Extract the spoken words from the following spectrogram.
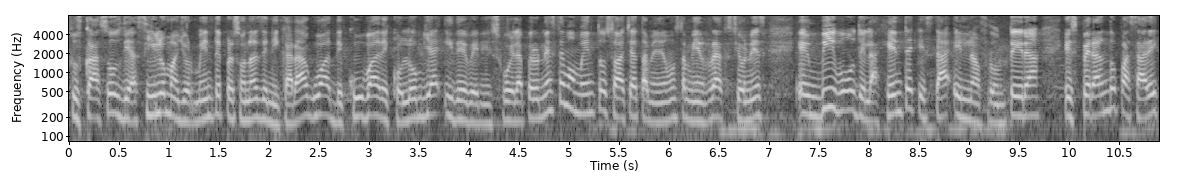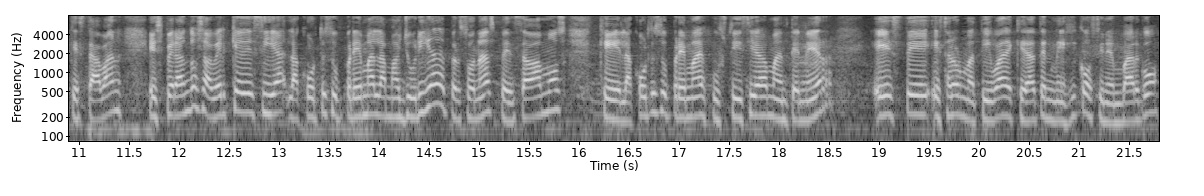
sus casos de asilo, mayormente personas de Nicaragua, de Cuba, de Colombia y de Venezuela. Pero en este momento, Sacha, también vemos también reacciones en vivo de la gente que está en la frontera esperando pasar y que estaban esperando saber qué decía la Corte Suprema. La mayoría de personas pensábamos que la Corte Suprema de Justicia iba a mantener este, esta normativa de quédate en México. Sin embargo,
